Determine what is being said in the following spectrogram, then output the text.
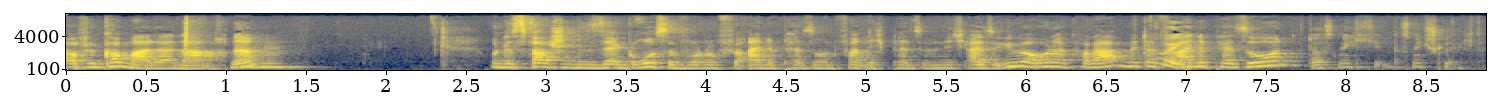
auf dem Komma danach. Ne? Mhm. Und es war schon eine sehr große Wohnung für eine Person, fand ich persönlich. Also über 100 Quadratmeter für Ui, eine Person. Das ist nicht, das ist nicht schlecht.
